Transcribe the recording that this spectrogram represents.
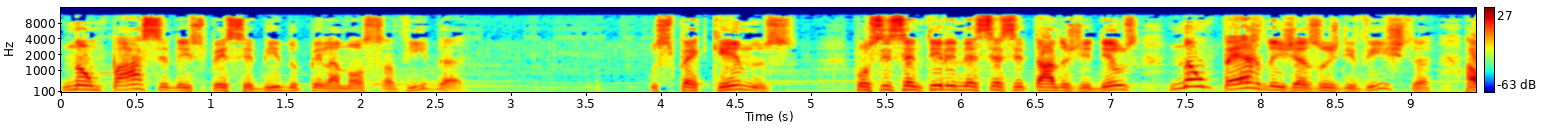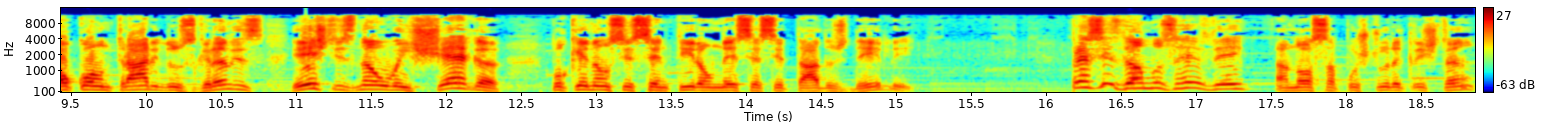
não passe despercebido pela nossa vida. Os pequenos, por se sentirem necessitados de Deus, não perdem Jesus de vista. Ao contrário dos grandes, estes não o enxergam porque não se sentiram necessitados dele. Precisamos rever a nossa postura cristã.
